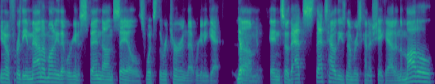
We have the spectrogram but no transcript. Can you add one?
you know for the amount of money that we're going to spend on sales what's the return that we're going to get yep. Um, and so that's that's how these numbers kind of shake out and the model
